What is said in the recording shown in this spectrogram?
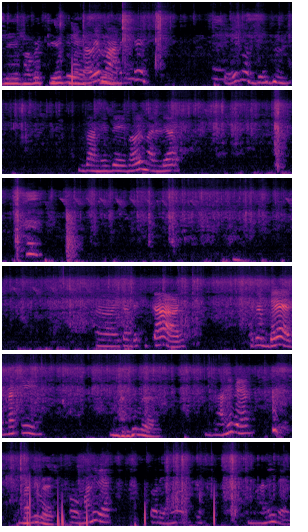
যেভাবে টেপ যেভাবে মারছে, সেই বুদ্ধি জানে যে এভাবে মারলে আর এটা দেখি কার? এটা ব্যাগ নাকি মানি ব্যাগ ধানি ব্যাগ মানি ব্যাগ ও মানি ব্যাগ সরি আমার মানি ব্যাগ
